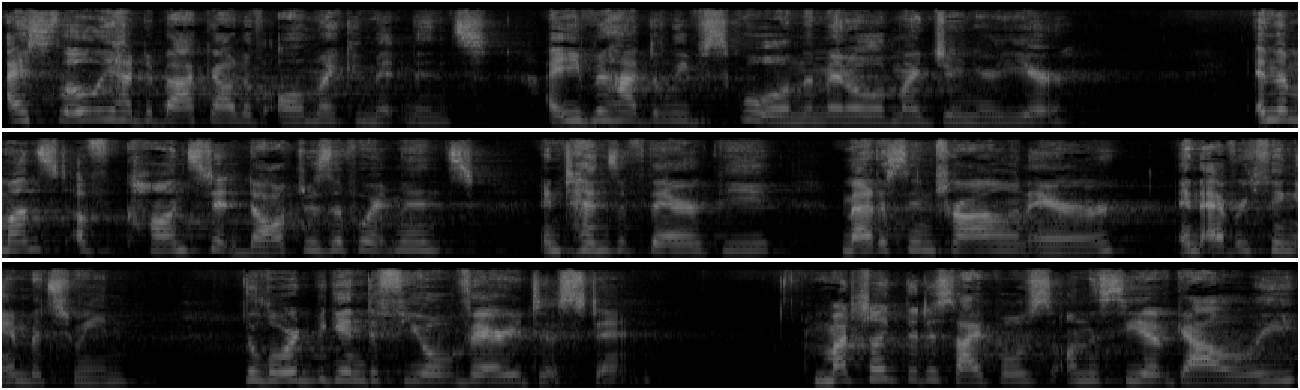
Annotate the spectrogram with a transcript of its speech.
I slowly had to back out of all my commitments. I even had to leave school in the middle of my junior year. In the months of constant doctor's appointments, intensive therapy, medicine trial and error, and everything in between, the Lord began to feel very distant. Much like the disciples on the Sea of Galilee,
